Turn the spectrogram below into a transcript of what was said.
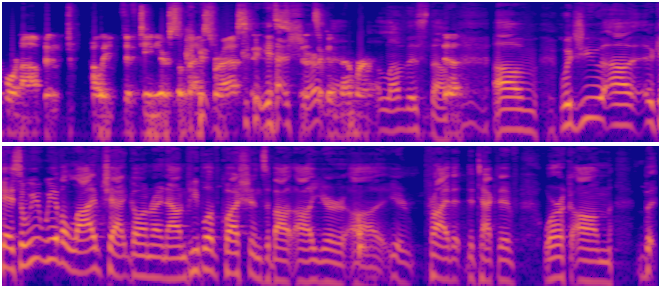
airport hop in probably 15 years. So thanks for asking. yeah, It's- sure. It's a good man. memory. I love this stuff. Yeah. Um, would you? Uh, okay, so we, we have a live chat going right now, and people have questions about uh, your uh, your private detective work. Um, but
